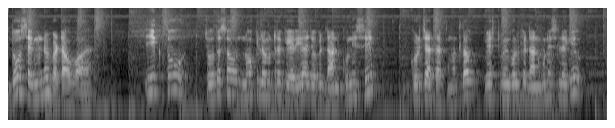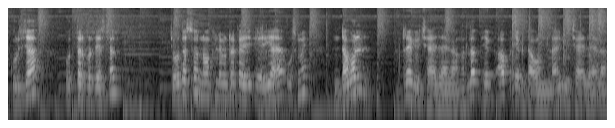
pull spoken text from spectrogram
दो सेगमेंट में बटा हुआ है। एक तो 1409 किलोमीटर के एरिया जो कि डानकुनी से कुर्जा तक मतलब वेस्ट बंगाल के डानकुनी से लेके कुर्जा उत्तर प्रदेश तक 1409 किलोमीटर का एरिया है। उसमें डबल ट्रैक बिछाया जाएगा मतलब एक अप, एक डाउन लाइन बिछाया जाएगा।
